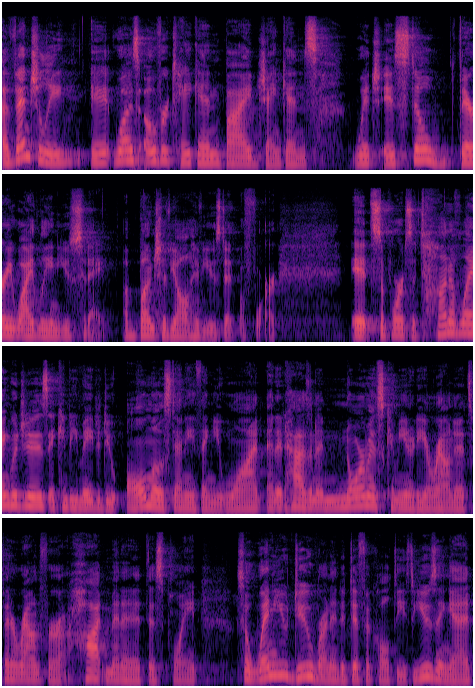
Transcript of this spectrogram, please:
Eventually, it was overtaken by Jenkins, which is still very widely in use today. A bunch of y'all have used it before. It supports a ton of languages, it can be made to do almost anything you want, and it has an enormous community around it. It's been around for a hot minute at this point. So when you do run into difficulties using it,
